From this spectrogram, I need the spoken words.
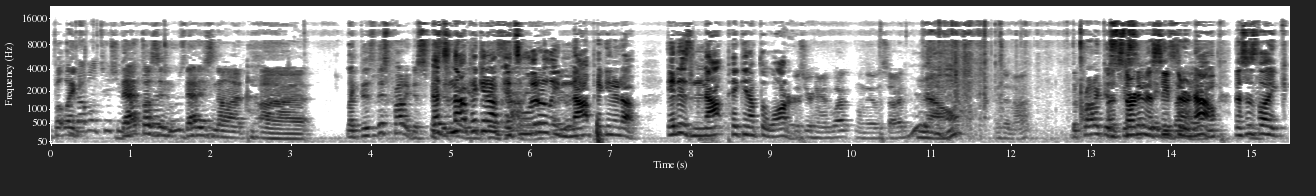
but like Double tissue that wrap on a doesn't. That is not. uh Like this. This product is. It's specifically not picking up. It's literally not picking it up. It is not picking up the water. Is your hand wet on the other side? No. Is it not? The product is. It's starting to seep specifically through now. This is like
